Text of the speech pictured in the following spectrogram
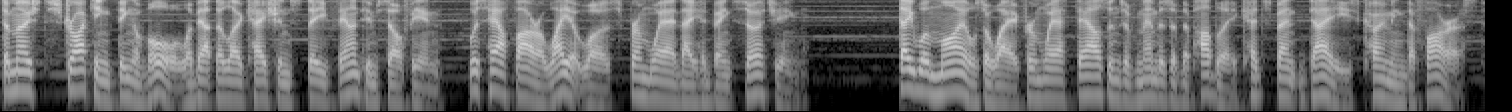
The most striking thing of all about the location Steve found himself in was how far away it was from where they had been searching. They were miles away from where thousands of members of the public had spent days combing the forest.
